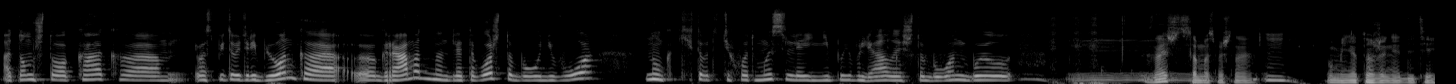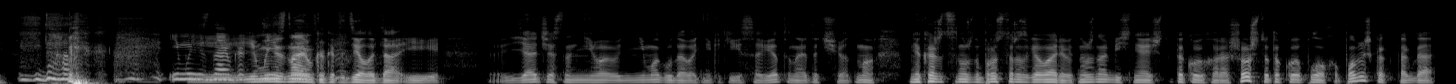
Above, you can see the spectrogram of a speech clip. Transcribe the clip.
о том, что как воспитывать ребенка э, грамотно для того, чтобы у него ну, каких-то вот этих вот мыслей не появлялось, чтобы он был... Знаешь, что самое смешное? У меня тоже нет детей. Да. И мы не знаем, как И мы не знаем, как это делать, да. И я, честно, не, не могу давать никакие советы на этот счет. Но мне кажется, нужно просто разговаривать, нужно объяснять, что такое хорошо, что такое плохо. Помнишь, как тогда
